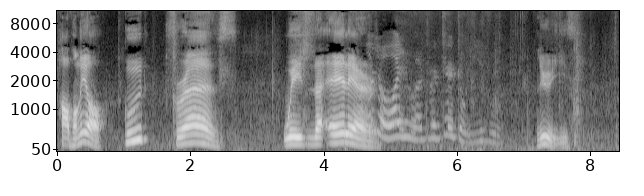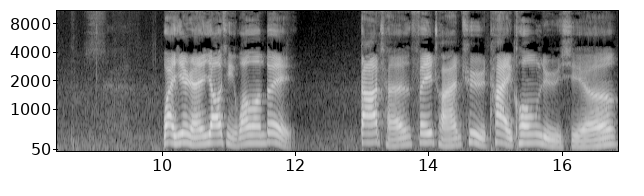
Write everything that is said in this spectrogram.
好朋友，good friends with the 为 alien，什么外星人穿这种衣服？绿衣服。外星人邀请汪汪队搭乘飞船去太空旅行。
